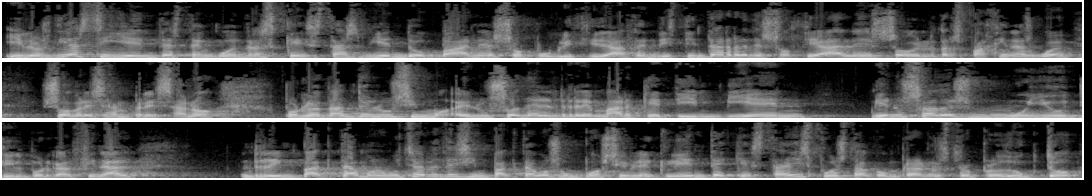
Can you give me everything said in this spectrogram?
y los días siguientes te encuentras que estás viendo banners o publicidad en distintas redes sociales o en otras páginas web sobre esa empresa, ¿no? Por lo tanto, el uso, el uso del remarketing bien, bien usado es muy útil porque al final reimpactamos, muchas veces impactamos un posible cliente que está dispuesto a comprar nuestro producto,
